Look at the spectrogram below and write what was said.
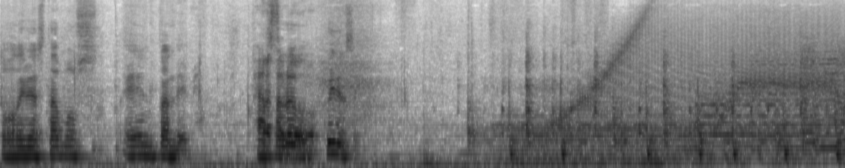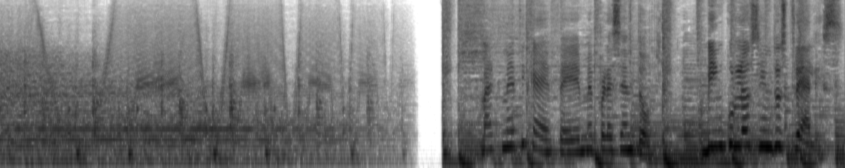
todavía estamos en pandemia. Hasta, luego. cuídense. Magnética FM presentó Vínculos Industriales.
